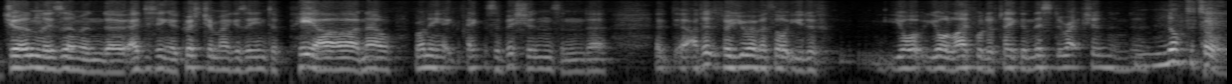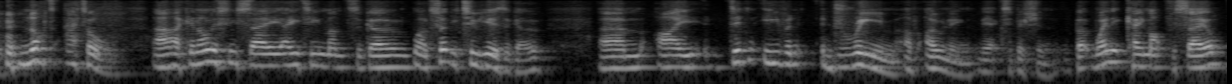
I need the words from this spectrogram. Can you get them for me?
journalism and uh, editing a Christian magazine to PR, now running ex- exhibitions, and uh, I don't suppose you ever thought you'd have your your life would have taken this direction. And, uh... Not at all. Not at all. Uh, I can honestly say 18 months ago, well, certainly two years ago, um, I didn't even dream of owning the exhibition. But when it came up for sale,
